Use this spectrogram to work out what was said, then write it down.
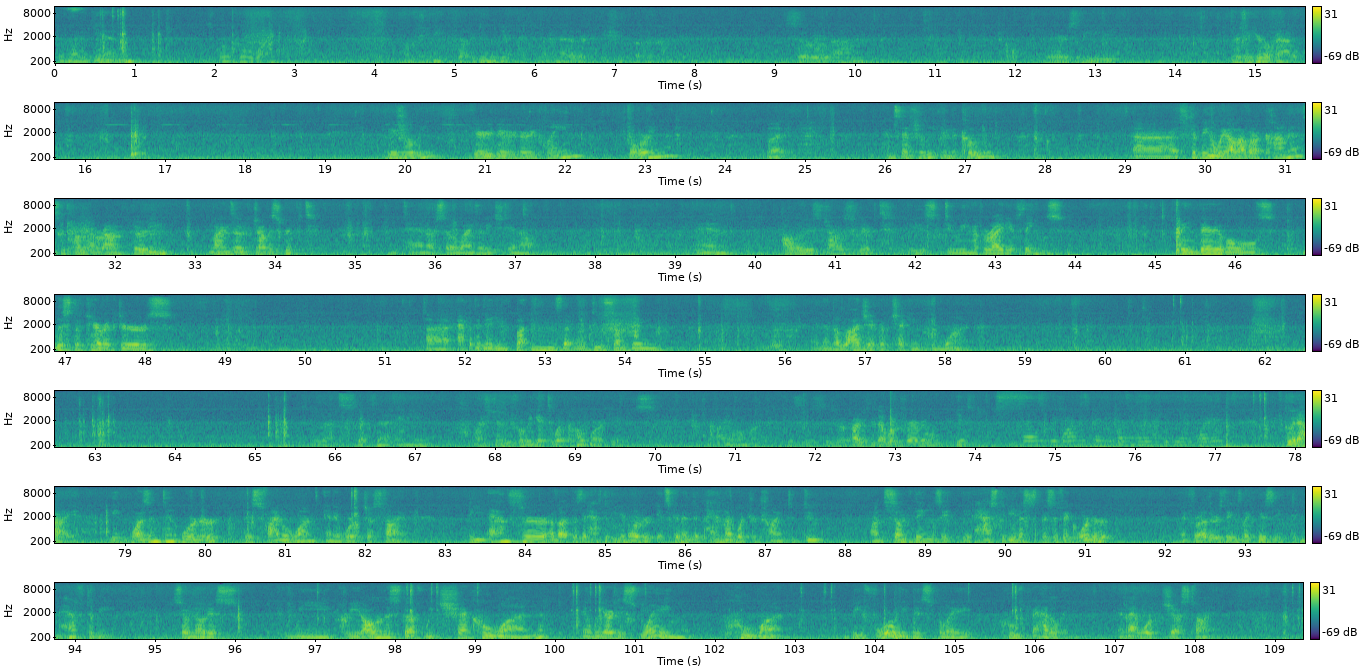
Doom 1 again, Squirrel 1. Oh, it should be Dr. Doom again, like in that other issue of the comic. So, um, there's the, there's a hero battle. Visually, very, very, very plain, boring, but conceptually, in the code, uh, stripping away all of our comments, we probably have around 30 lines of JavaScript, and 10 or so lines of HTML. And all of this JavaScript is doing a variety of things. Putting variables, list of characters, uh, activating buttons that will do something, and then the logic of checking who won. So that's, that's that. Any questions before we get to what the homework is? Final homework. This is, is your project. Did that work for everyone? Yes. So for JavaScript, it doesn't really have to be in order. Good eye. It wasn't in order, this final one, and it worked just fine. The answer about does it have to be in order, it's going to depend on what you're trying to do. On some things, it, it has to be in a specific order, and for other things like this, it didn't have to be. So notice, we create all of this stuff, we check who won, and we are displaying who won before we display who's battling, and that worked just fine.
